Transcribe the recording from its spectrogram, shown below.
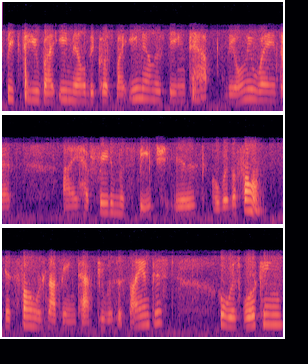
speak to you by email because my email is being tapped. The only way that I have freedom of speech is over the phone. His phone was not being tapped. He was a scientist who was working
